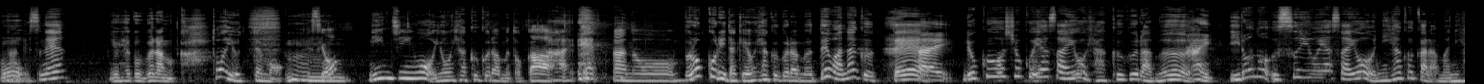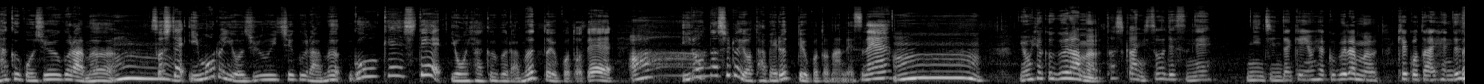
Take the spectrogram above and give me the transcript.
なんですね。400グラムか。とは言ってもうんですよ。人参を400グラムとか、はい。あのブロッコリーだけ400グラムではなくって、はい緑黄色野菜を100グラム、はい。色の薄いお野菜を200からまあ250グラム、うんそして芋類を11グラム合計して400グラムということで。いろんな種類を食べるっていうことなんですね。うーん。400グラム確かにそうですね。人参だけ400グラム結構大変です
